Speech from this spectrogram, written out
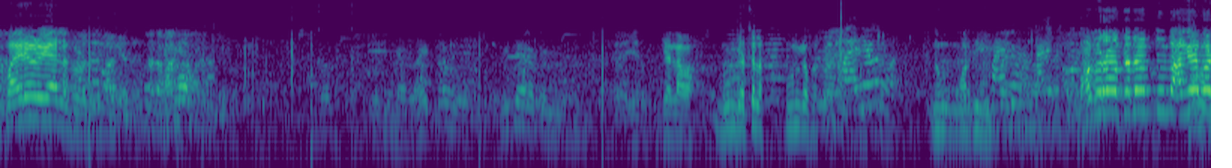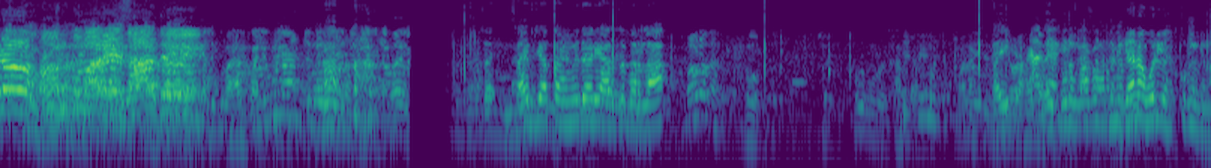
पायऱ्यावर या ना थोडं गेला घ्या चला घूम घ्या बाबूराव कदम तुम आगे बढ़ो साहेब जी आता उमेदवारी अर्ज भरला. हो घ्या ना वरी हात करून घ्या ना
